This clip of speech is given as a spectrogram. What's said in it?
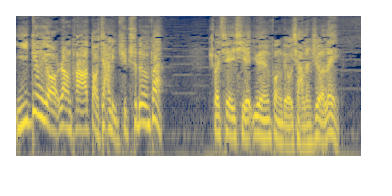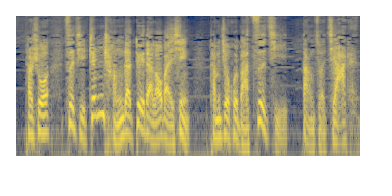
一定要让他到家里去吃顿饭。说这些，岳恩凤流下了热泪。他说自己真诚的对待老百姓，他们就会把自己当做家人。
